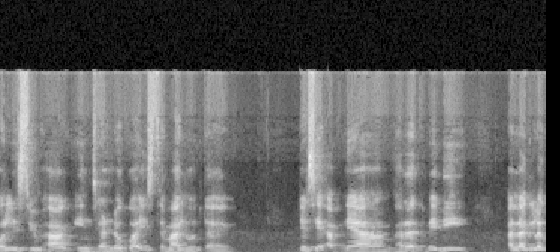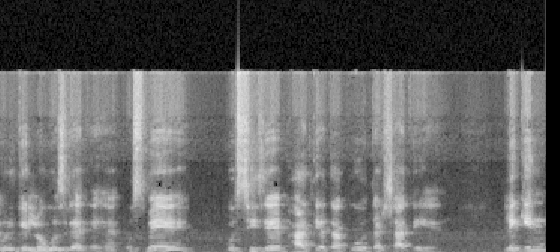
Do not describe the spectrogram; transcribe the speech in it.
पुलिस विभाग, इन झंडों का इस्तेमाल होता है। जैसे अपने यहाँ भारत में भी अलग अलग उनके लोगोज रहते हैं। उसमें कुछ चीज़ें भारतीयता को दर्शाती हैं। लेकिन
